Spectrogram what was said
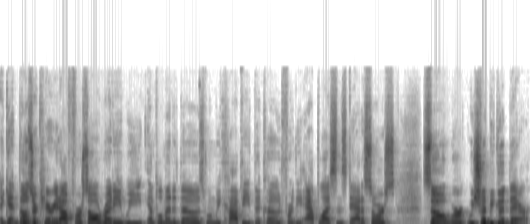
again, those are carried out for us already. We implemented those when we copied the code for the app license data source. So we're, we should be good there.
